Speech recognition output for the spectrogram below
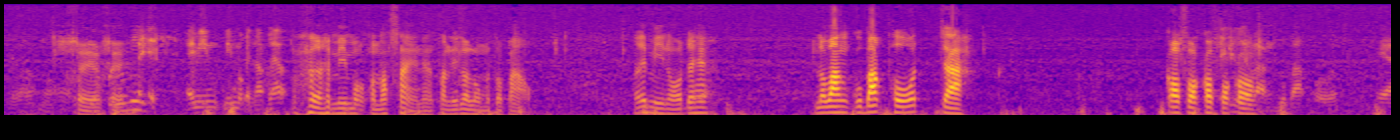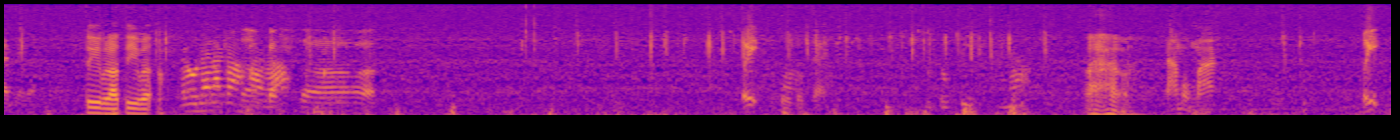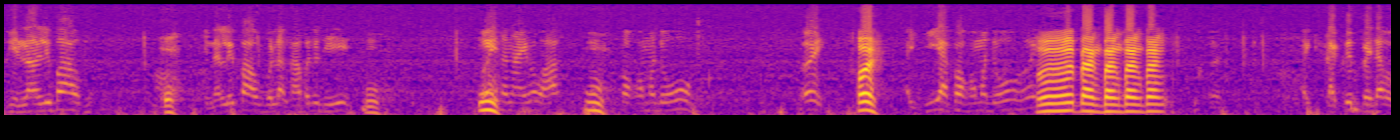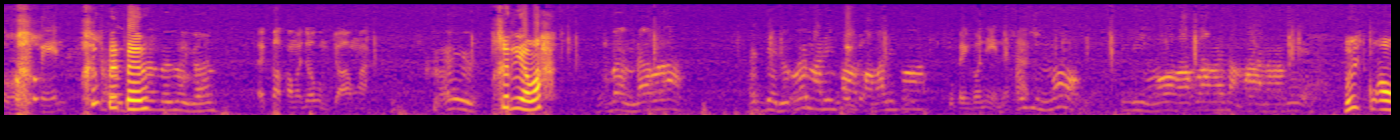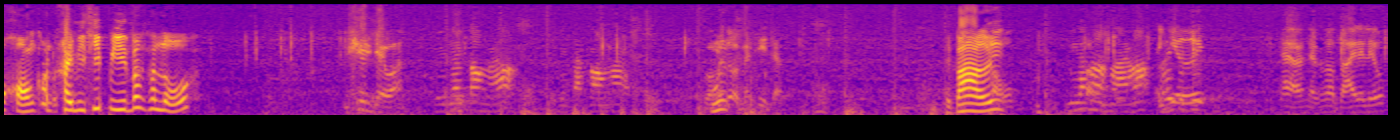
เดี๋ยวเราหัวแห้งโอเคโอเคปืนพี่ไอ้ยมีมีหมวกกันน็อกแล้วเออมีหมวกกันน็อกใส่นะ ตอนนี้เราลงมาตัวเปล่า เฮ้ย มีโน้ตด้วยฮะ ระวังกูบักโพสต์จ้ะกฟกฟกระวังกูบาโพสแย่เนี่ยนะตีไปแล้วตีไปแล้วเร็วได้ละกลางก็ไปก็แล้วก็เฮ้ยโอ้ตกใจตุ๊กปี้นะอ่าตามผมมา เฮ้ยเห็นอะไรหรือเปล่าโอ้เห็ นนั้นหรือเปล่าบนหลังคาปัตตุทีอู้เฮ้อู้ยทนายปะวะอู้กอกคอมมานโดเฮ้ยเฮ้ยไอ้เหี้ยกอกคอมมานโดเฮ้ยเฮ้ยแบ่งแบ่งแบ่งแบ่งไอ้ใครขึ้นเป็นได้ผมไม่เป็นไม่เป็นเป็นเหมือนกันไอ้กอกคอมมานโดผมจองมาเอ้ยขึ้นไงวะแบ่งได้ปะล่ะเอ้ยเดี๋ยวดูเอ้ยมาดินพ่อขอมาดินพ่อกูเป็นคนเห็นนะคไอ้รับหญิงโง่หญิงโง่ครับว่างให้สัมภาษณ์นะครับพี่เฮ้ยกูเอาของก่อนใครมีที่ปีนบ้างฮัลโหลขึ้นไงวะเฮ้ย ได้กล้องแล้วเป็นตากล้องให้ผมไม่โดดไม่ติดอะไอ้บ้าเอ้ย มีกระสอบทรายมั้ยไอ้เหี้ยเอ้ยใช่ไหนก็สอบซ้ายเร็ว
